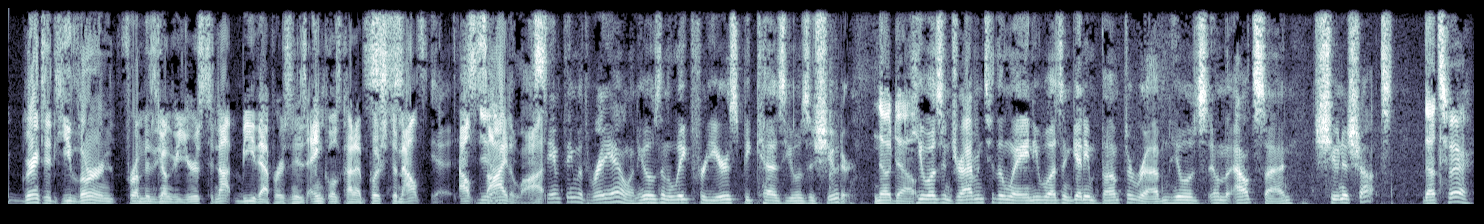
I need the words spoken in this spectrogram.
Granted, he learned from his younger years to not be that person. His ankles kind of pushed him out Yeah. outside a lot. Same thing with Ray Allen. He was in the league for years because he was a shooter. No doubt. He wasn't driving to the lane. He wasn't getting bumped or rubbed. He was on the outside shooting his shots. That's fair.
